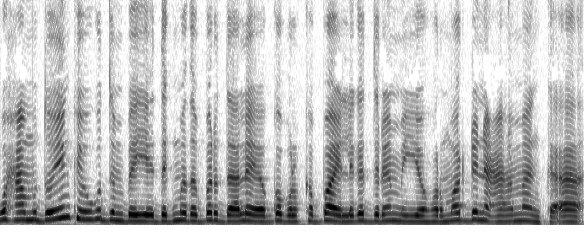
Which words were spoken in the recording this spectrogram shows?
Waxaa muddooyinkii ugu dambeeyay degmada Bardaale ee gobolka Bay laga dareemayay horumar dhinaca ammaanka ah.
